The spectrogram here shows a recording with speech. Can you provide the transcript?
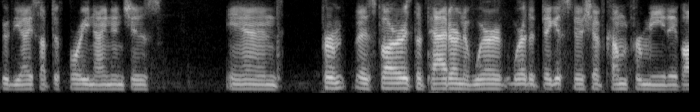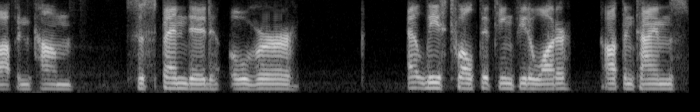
through the ice up to 49 inches. And for as far as the pattern of where where the biggest fish have come for me, they've often come suspended over at least 12, 15 feet of water. Oftentimes,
